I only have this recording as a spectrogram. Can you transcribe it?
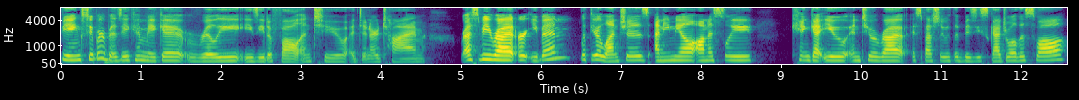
being super busy can make it really easy to fall into a dinner time recipe rut, or even with your lunches. Any meal, honestly, can get you into a rut, especially with a busy schedule this fall.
